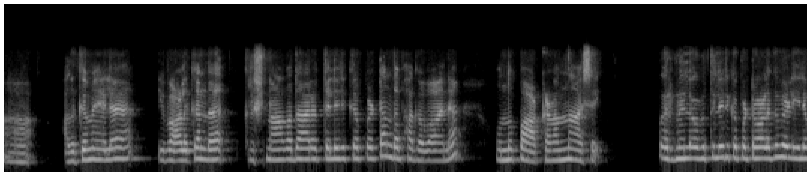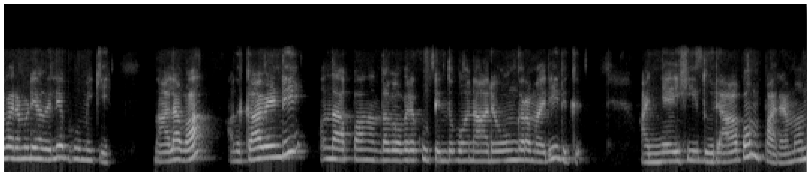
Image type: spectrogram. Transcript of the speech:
ആ അതുക്ക് മേലെ ഇവാൾക്ക് എന്താ കൃഷ്ണാവതാരത്തിലിരിക്കപ്പെട്ട എന്താ ഭഗവാന് ഒന്ന് പാക്കണം എന്ന് ആശ. വരുന്ന ലോകത്തിലിരിക്കപ്പെട്ട ആൾക്ക് വെളിയിൽ വര മുടിയാതില്ലേ ഭൂമിക്ക്. നാലവ അതുക്കാ വേണ്ടി എന്താ അപ്പ നന്ദഗോപുര കുട്ടിന്തു പോൻ മാതിരി ഇരിക്ക്. അന്യൈഹി ദുരാപം പരമം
